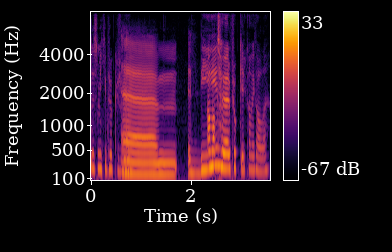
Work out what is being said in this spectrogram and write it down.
Du som ikke prukker så mye. Um, begynn- Amatørprukker, kan vi kalle det.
